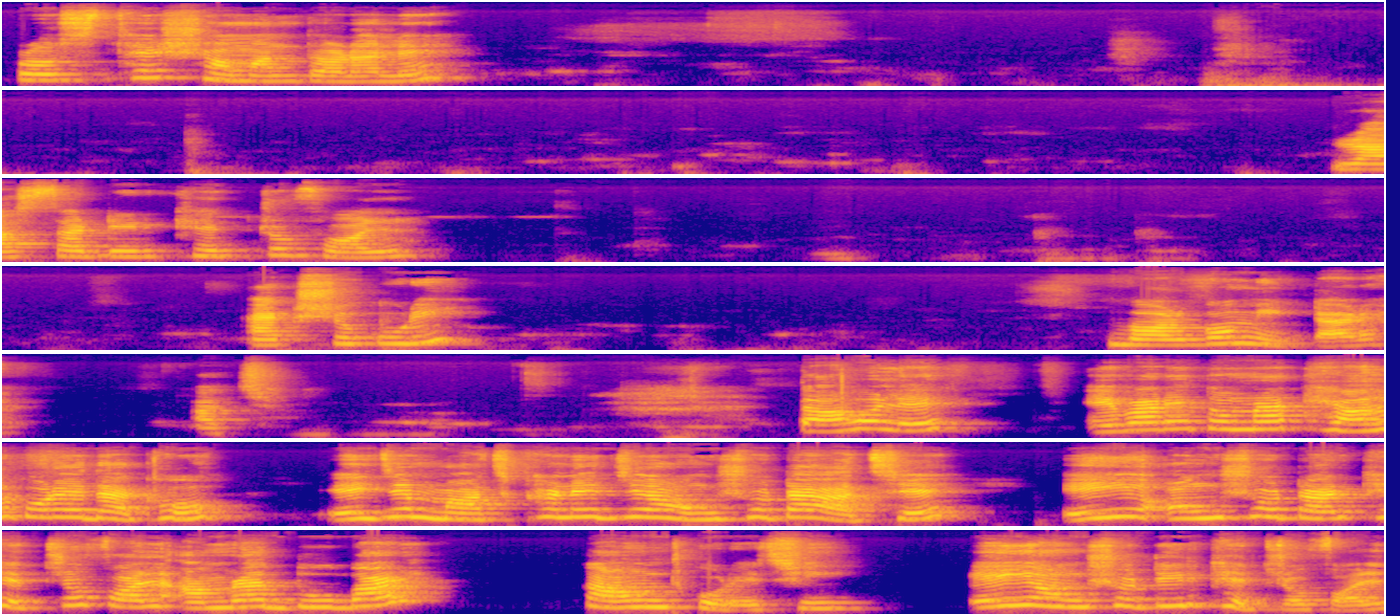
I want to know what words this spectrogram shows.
প্রস্থের সমান্তরালে রাস্তাটির ক্ষেত্রফল একশো কুড়ি বর্গমিটার। আচ্ছা। তাহলে এবারে তোমরা খেয়াল করে দেখো, এই যে মাঝখানের যে অংশটা আছে, এই অংশটার ক্ষেত্রফল আমরা দুবার কাউন্ট করেছি। এই অংশটির ক্ষেত্রফল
